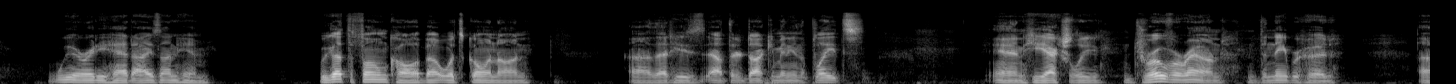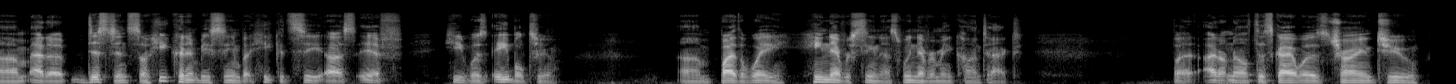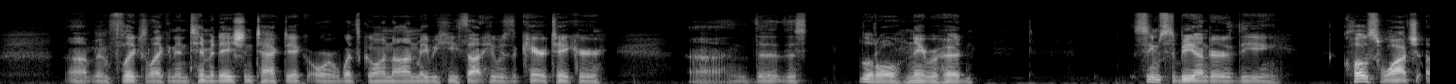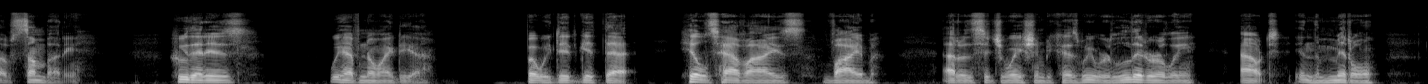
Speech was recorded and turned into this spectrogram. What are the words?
we already had eyes on him we got the phone call about what's going on uh, that he's out there documenting the plates and he actually drove around the neighborhood um, at a distance so he couldn't be seen but he could see us if he was able to um, by the way, he never seen us. We never made contact. But I don't know if this guy was trying to um, inflict like an intimidation tactic or what's going on. Maybe he thought he was the caretaker. Uh, the this little neighborhood seems to be under the close watch of somebody. Who that is, we have no idea. But we did get that hills have eyes vibe out of the situation because we were literally out in the middle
